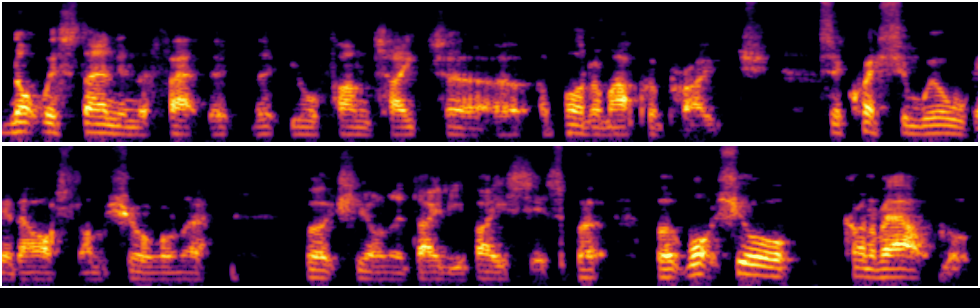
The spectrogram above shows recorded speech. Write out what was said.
notwithstanding the fact that, that your fund takes a, a bottom up approach, it's a question we all get asked, I'm sure, on a virtually on a daily basis. But but what's your kind of outlook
